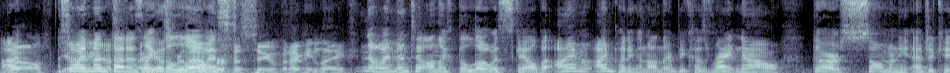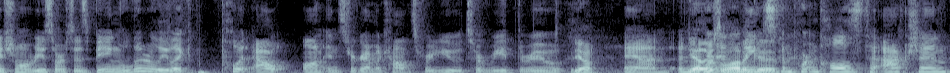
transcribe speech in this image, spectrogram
Well, so yeah, I meant guess. that as, I like, guess the for lowest- that purpose too. But I mean, like, No, I meant it on like the lowest scale, but I'm I'm putting it on there because right now there are so many educational resources being literally like put out on Instagram accounts for you to read through yeah, and important Yeah, there's a lot of good- important calls to action.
